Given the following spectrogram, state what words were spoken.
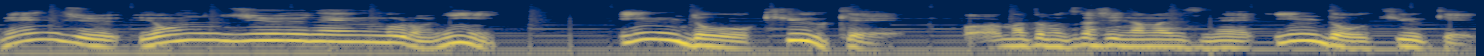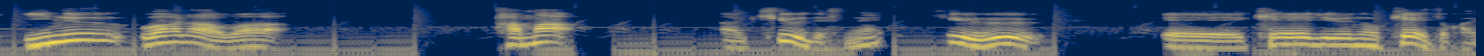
年中40年頃に、インド休憩、また難しい名前ですね。インド休憩、犬わらわ、玉、あ、旧ですね。旧、えー、渓流の渓とか、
